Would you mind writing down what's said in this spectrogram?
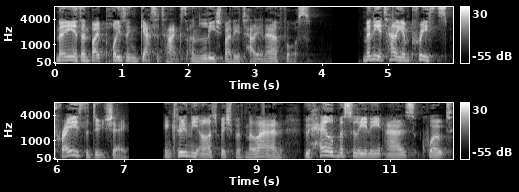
many of them by poison gas attacks unleashed by the Italian Air Force. Many Italian priests praised the Duce including the Archbishop of Milan, who hailed Mussolini as, quote,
